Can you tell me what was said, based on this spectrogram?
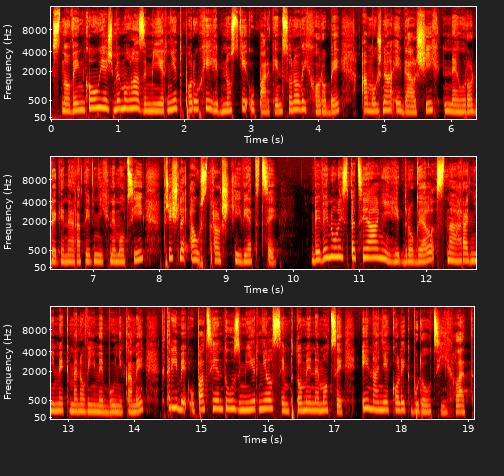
S novinkou, jež by mohla zmírnit poruchy hybnosti u Parkinsonovy choroby a možná i dalších neurodegenerativních nemocí, přišli australští vědci. Vyvinuli speciální hydrogel s náhradními kmenovými buňkami, který by u pacientů zmírnil symptomy nemoci i na několik budoucích let.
